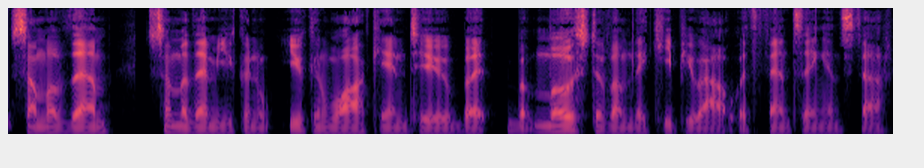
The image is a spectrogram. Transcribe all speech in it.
some of them some of them you can you can walk into, but but most of them they keep you out with fencing and stuff.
